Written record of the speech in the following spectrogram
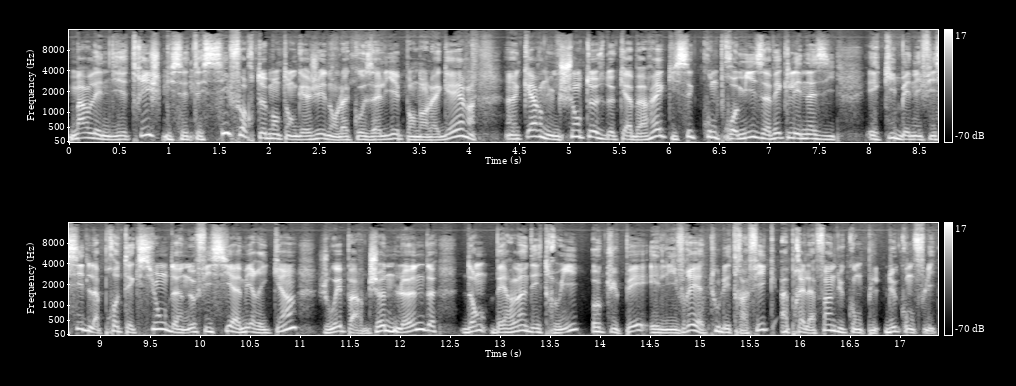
Marlène Dietrich, qui s'était si fortement engagée dans la cause alliée pendant la guerre, incarne une chanteuse de cabaret qui s'est compromise avec les nazis et qui bénéficie de la protection d'un officier américain joué par John Lund dans Berlin détruit, occupé et livré à tous les trafics après la fin du, conflit.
